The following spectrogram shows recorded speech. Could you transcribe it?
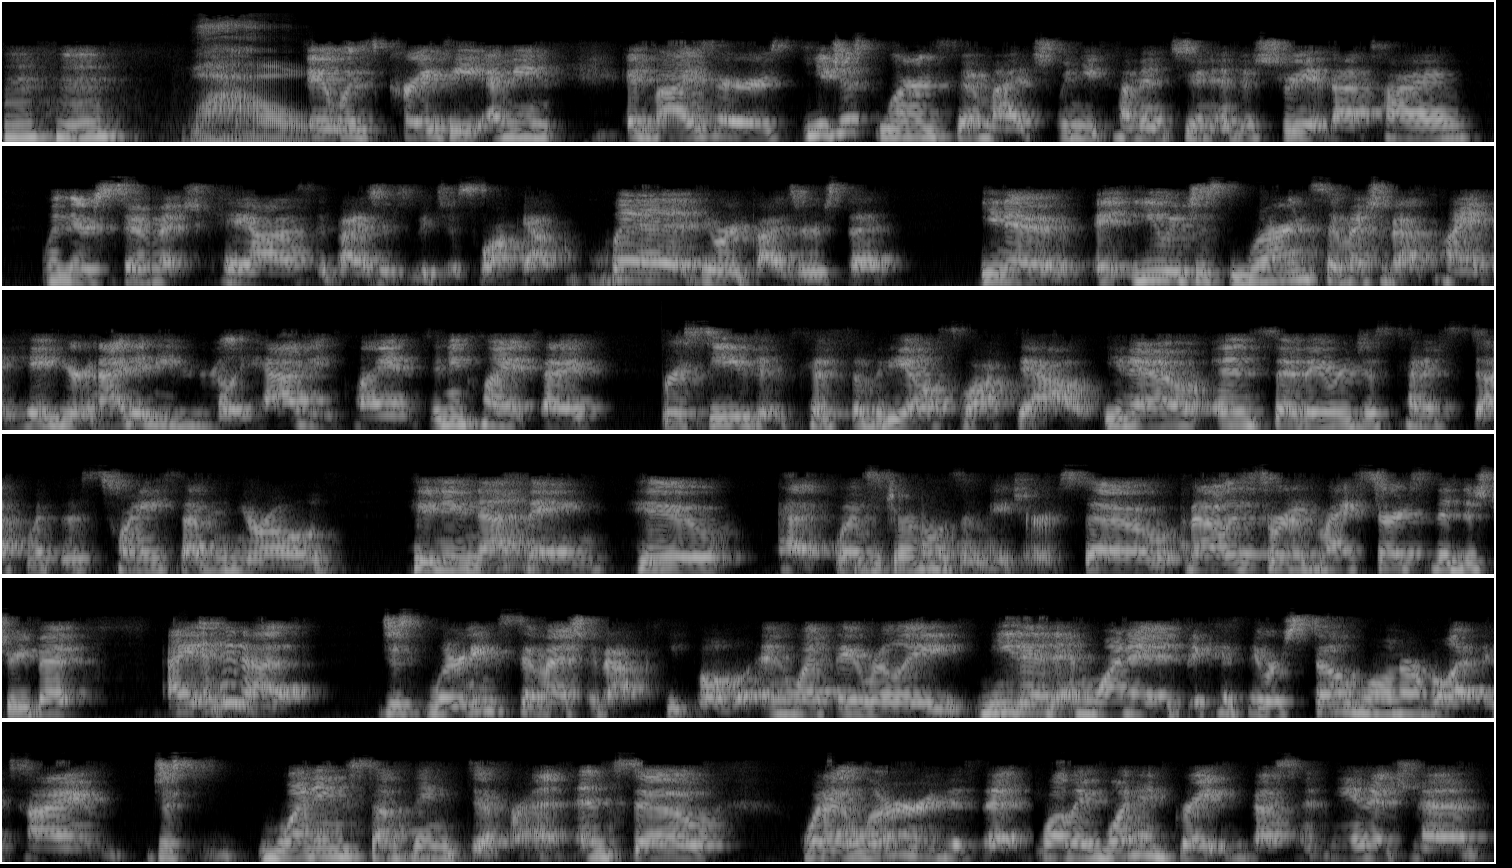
Mm-hmm. Wow. It was crazy. I mean, advisors, you just learn so much when you come into an industry at that time. When there's so much chaos, advisors would just walk out and quit. There were advisors that, you know, it, you would just learn so much about client behavior. And I didn't even really have any clients. Any clients I received it because somebody else walked out, you know? And so they were just kind of stuck with this 27 year old who knew nothing, who was a journalism major. So that was sort of my start to the industry. But I ended up just learning so much about people and what they really needed and wanted because they were so vulnerable at the time, just wanting something different. And so, what I learned is that while they wanted great investment management,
